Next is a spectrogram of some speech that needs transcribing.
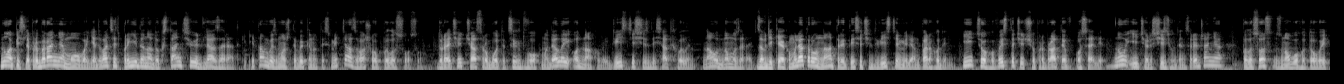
Ну а після прибирання мова Є20 приїде на док-станцію для зарядки, і там ви зможете викинути сміття з вашого пилососу. До речі, час роботи цих двох моделей однаковий 260 хвилин на одному заряді, завдяки акумулятору на 3200 мАч. І цього вистачить, щоб прибрати в оселі. Ну і через 6 годин заряджання пилосос знову готовий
